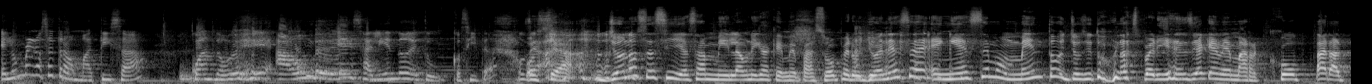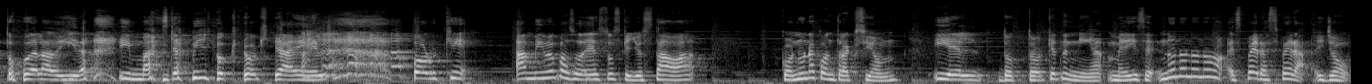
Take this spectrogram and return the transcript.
el hombre no se traumatiza cuando ve a un bebé saliendo de tu cosita? O sea, yo no sé si es a mí la única que me pasó, pero yo en ese, en ese momento yo sí tuve una experiencia que me marcó para toda la vida y más que a mí yo creo que a él, porque a mí me pasó de estos que yo estaba con una contracción y el doctor que tenía me dice, no, no, no, no, espera, espera. Y yo,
